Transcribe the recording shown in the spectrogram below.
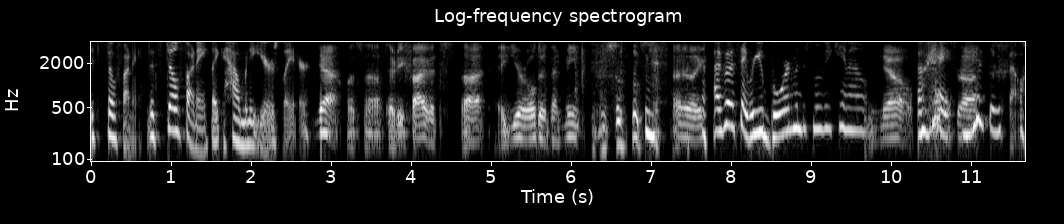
it's so funny. It's still funny. Like how many years later? Yeah. It was uh, 35. It's uh, a year older than me. I, like, I was going to say, were you born when this movie came out? No. Okay. Was, I didn't think so.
